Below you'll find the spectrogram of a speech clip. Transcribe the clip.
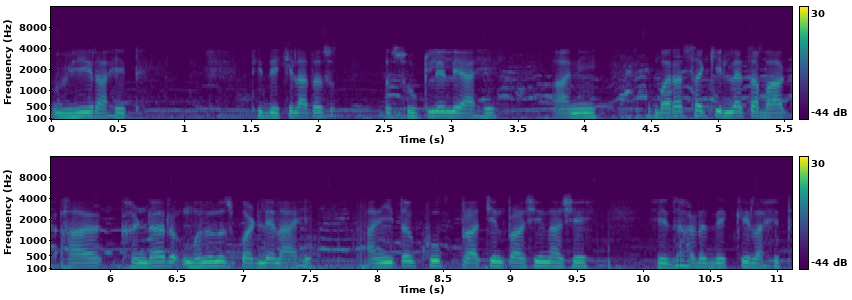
विहीर आहेत. ती देखील आता सु सुकलेली आहे. आणि बराचसा किल्ल्याचा भाग हा खंडर म्हणूनच पडलेला आहे. आणि इथं खूप प्राचीन प्राचीन असे हे झाडं देखील आहेत.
